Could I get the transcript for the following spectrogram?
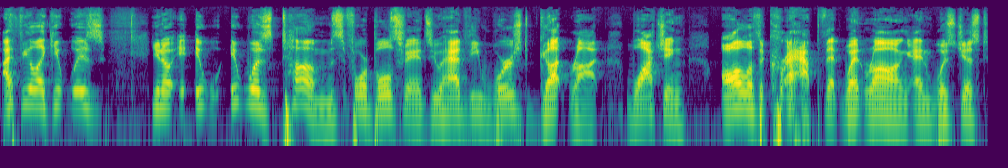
I feel like it was, you know, it, it, it was Tums for Bulls fans who had the worst gut rot watching all of the crap that went wrong and was just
